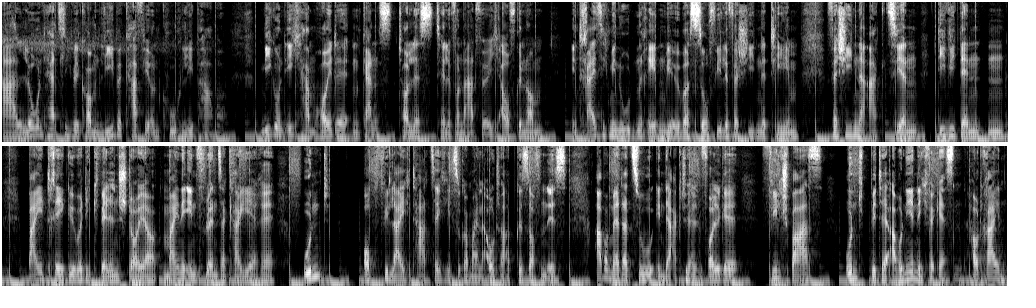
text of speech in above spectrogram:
Hallo und herzlich willkommen, liebe Kaffee- und Kuchenliebhaber. Migo und ich haben heute ein ganz tolles Telefonat für euch aufgenommen. In 30 Minuten reden wir über so viele verschiedene Themen, verschiedene Aktien, Dividenden, Beiträge über die Quellensteuer, meine Influencer-Karriere und ob vielleicht tatsächlich sogar mein Auto abgesoffen ist. Aber mehr dazu in der aktuellen Folge. Viel Spaß und bitte abonnieren nicht vergessen. Haut rein!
